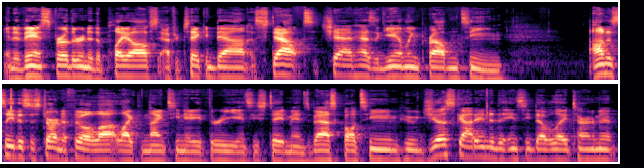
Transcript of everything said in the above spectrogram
and advance further into the playoffs after taking down a stout Chad has a gambling problem team. Honestly, this is starting to feel a lot like the 1983 NC State men's basketball team who just got into the NCAA tournament,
